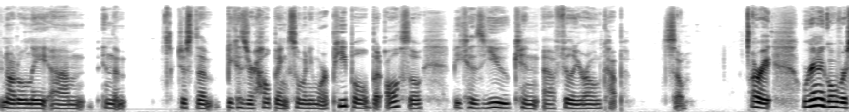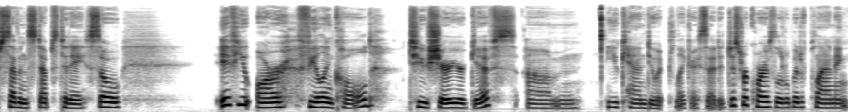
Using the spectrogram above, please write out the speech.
not only um, in the just the because you're helping so many more people, but also because you can uh, fill your own cup. So, all right, we're going to go over seven steps today. So, if you are feeling called to share your gifts, um, you can do it. Like I said, it just requires a little bit of planning,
